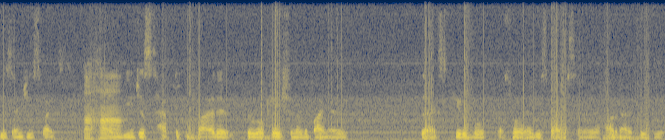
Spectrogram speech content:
you can choose ngSpice, uh-huh. and you just have to provide it the location of the binary, the executable for ngSpice, and it will automatically do it.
